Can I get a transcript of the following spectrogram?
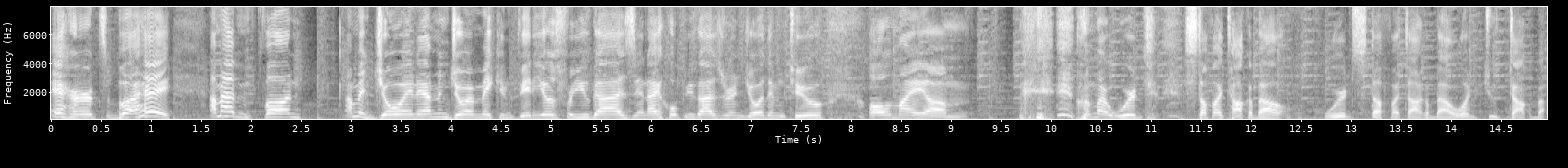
it hurts, but hey, I'm having fun. I'm enjoying it. I'm enjoying making videos for you guys, and I hope you guys are enjoying them too. All my um, all my weird stuff I talk about weird stuff I talk about. What you talk about?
